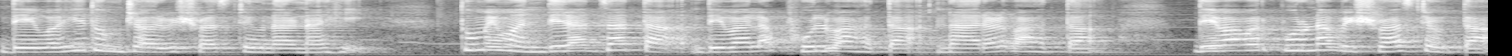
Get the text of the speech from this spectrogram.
देवही तुमच्यावर विश्वास ठेवणार नाही. तुम्ही मंदिरात जाता देवाला फूल वाहता नारळ वाहता देवावर पूर्ण विश्वास ठेवता.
